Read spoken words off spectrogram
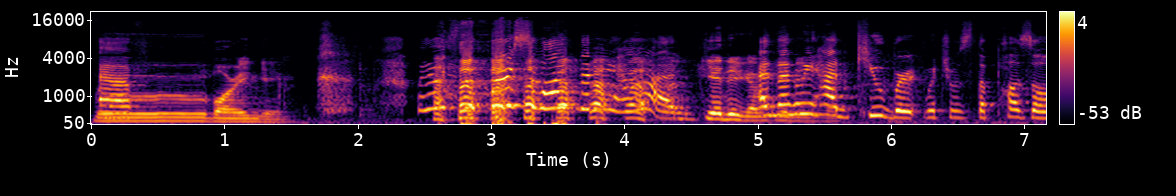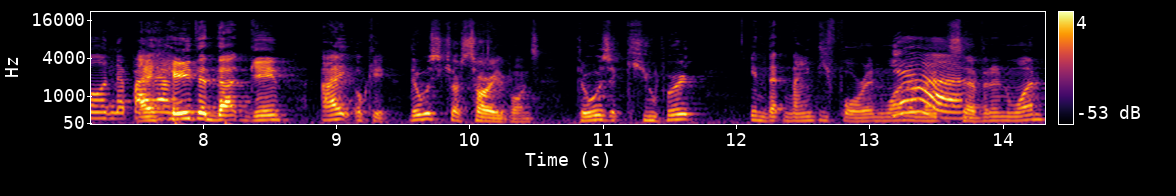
Uh, Ooh, boring game. but that's the first one that I had. I'm kidding. I'm and then we had Q*bert, which was the puzzle na I hated that game. I okay. There was sorry, Bones. There was a Q*bert in that ninety four and one or ninety seven and one.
